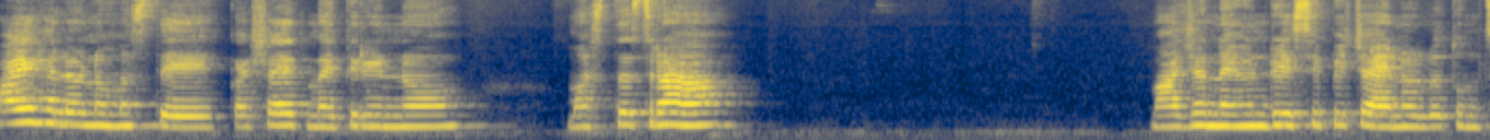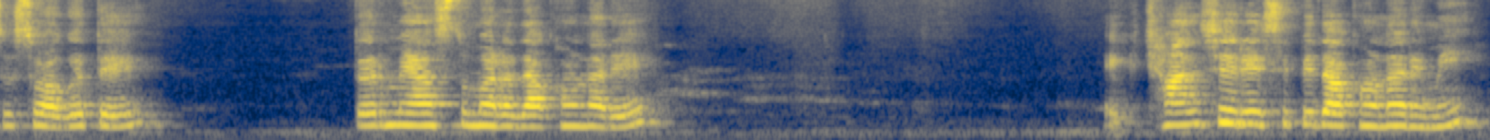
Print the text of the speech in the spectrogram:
हाय हॅलो नमस्ते. कशा आहेत मैत्रिणींनो? मस्तच राहा. माझ्या नवीन रेसिपी चॅनलवर तुमचं स्वागत आहे. तर मी आज तुम्हाला दाखवणार आहे. एक छानशी रेसिपी दाखवणार आहे मी.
